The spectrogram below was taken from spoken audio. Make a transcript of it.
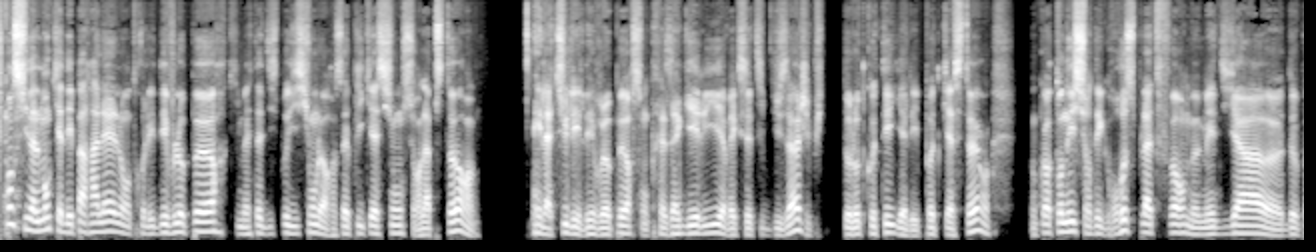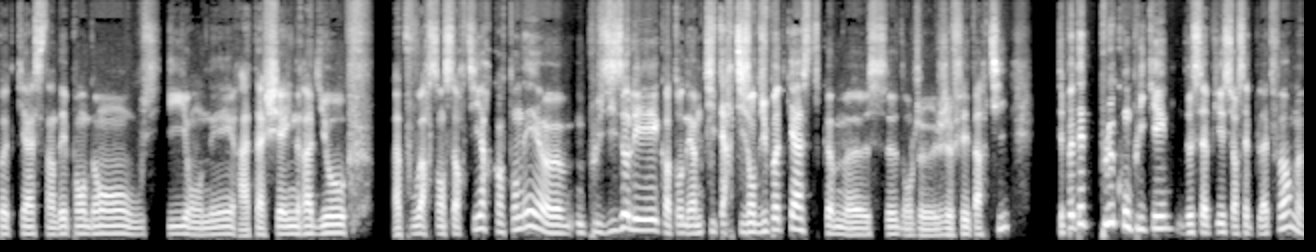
Je pense finalement qu'il y a des parallèles entre les développeurs qui mettent à disposition leurs applications sur l'App Store. Et là-dessus, les développeurs sont très aguerris avec ce type d'usage. Et puis, de l'autre côté, il y a les podcasteurs. Donc, quand on est sur des grosses plateformes médias euh, de podcasts indépendants ou si on est rattaché à une radio, on va pouvoir s'en sortir. Quand on est euh, plus isolé, quand on est un petit artisan du podcast, comme euh, ceux dont je fais partie, c'est peut-être plus compliqué de s'appuyer sur cette plateforme.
